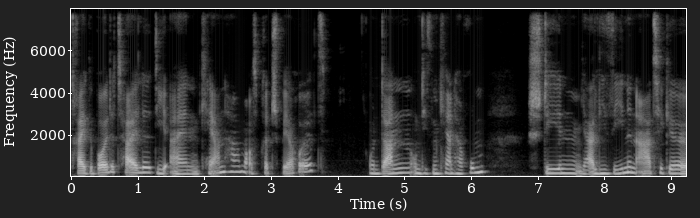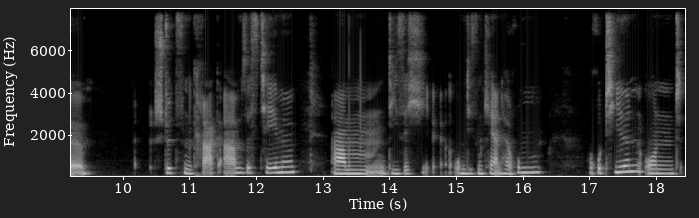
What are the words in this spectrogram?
drei Gebäudeteile, die einen Kern haben aus Brettsperrholz. Und dann um diesen Kern herum stehen ja lisenenartige Stützen-Kragarmsysteme, ähm, die sich um diesen Kern herum rotieren und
